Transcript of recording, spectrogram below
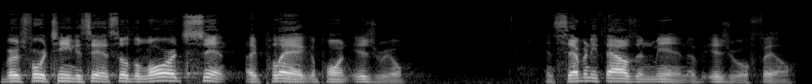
verse 14 it says, So the Lord sent a plague upon Israel, and 70,000 men of Israel fell.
